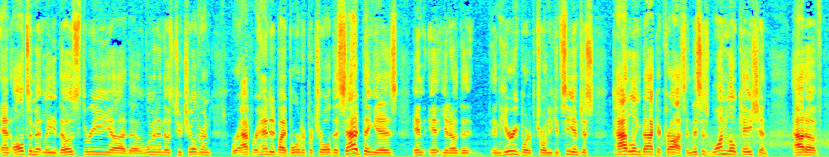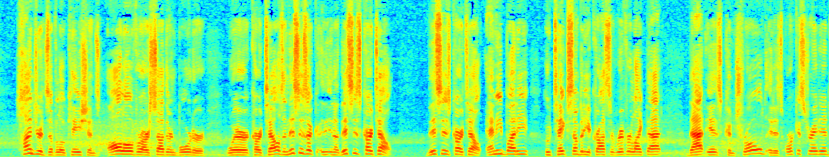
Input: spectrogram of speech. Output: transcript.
and ultimately, those three, uh, the woman and those two children, were apprehended by Border Patrol. The sad thing is, in you know, the, in hearing Border Patrol, and you can see him just paddling back across. And this is one location out of hundreds of locations all over our southern border where cartels, and this is a, you know, this is cartel. This is cartel. Anybody who takes somebody across the river like that, that is controlled. It is orchestrated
